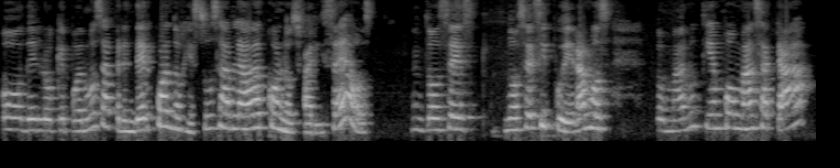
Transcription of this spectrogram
o de lo que podemos aprender cuando Jesús hablaba con los fariseos. Entonces, no sé si pudiéramos tomar un tiempo más acá,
